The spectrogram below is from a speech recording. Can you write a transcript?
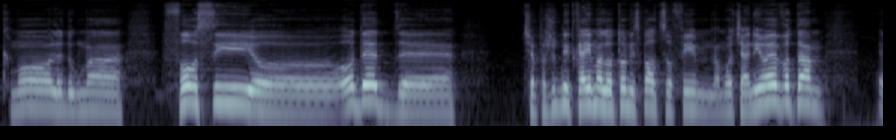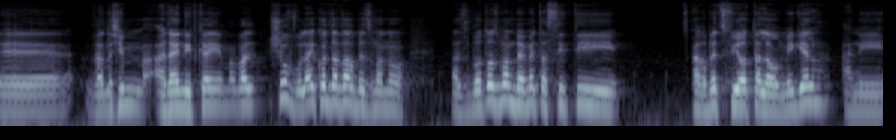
כמו לדוגמה פורסי או עודד, אה, שפשוט נתקעים על אותו מספר צופים, למרות שאני אוהב אותם, ואנשים עדיין נתקעים, אבל שוב, אולי כל דבר בזמנו. אז באותו זמן באמת עשיתי... הרבה צפיות על האומיגל, אני,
